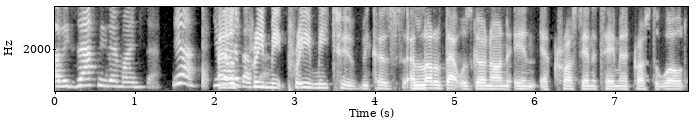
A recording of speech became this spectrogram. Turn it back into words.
of exactly their mindset. Yeah, you're right uh, about pre that. me pre me too because a lot of that was going on in across the entertainment across the world,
